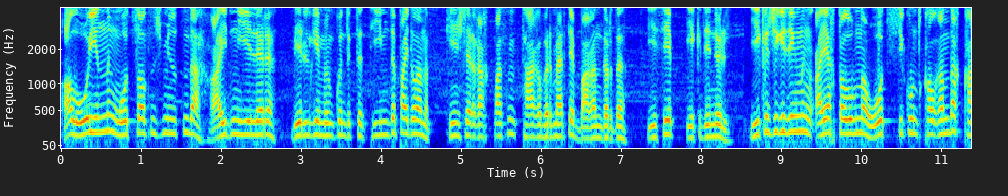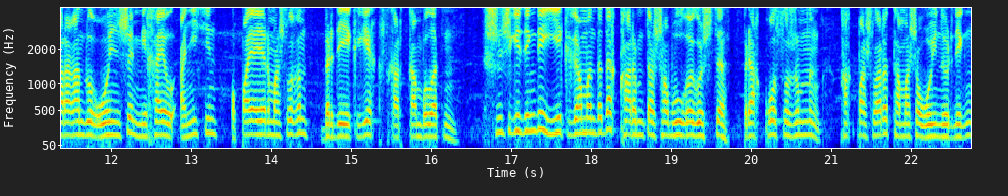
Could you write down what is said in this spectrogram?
Ал ойынның 36 минутында айдын иелері берілген мүмкіндікті тиімді пайдаланып, кеншілер қақпасын тағы бір мәрте бағындырды. Есеп 2-0. Екінші кезеңнің аяқталуына 30 секунд қалғанда қарағандылық ойыншы Михаил Анисин ұпай айырмашылығын бірде екіге қысқартқан болатын. Үшінші кезеңде екі команда да қарымта шабуылға көшті. Бірақ қос ұжымның қақпашылары тамаша ойын өрнегін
